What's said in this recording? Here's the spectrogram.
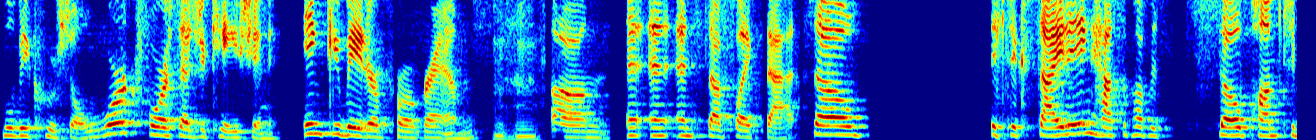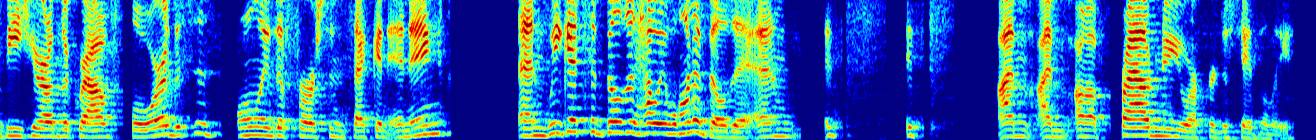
Will be crucial. Workforce education, incubator programs, mm-hmm. um, and, and, and stuff like that. So it's exciting. House of Puff is so pumped to be here on the ground floor. This is only the first and second inning, and we get to build it how we want to build it. And it's it's I'm I'm I'm a proud New Yorker to say the least.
